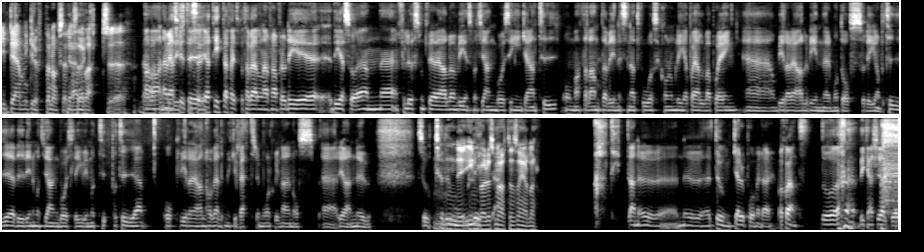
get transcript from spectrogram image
i den gruppen också. Det Exakt. hade varit, eh, det hade ja, varit nej, jag, skulle, jag tittar faktiskt på tabellerna framför och det är, det är så. En, en förlust mot Villarreal och en vinst mot Young Boys är ingen garanti. Om Atalanta vinner sina två så kommer de ligga på 11 poäng. Eh, om Villarreal vinner mot oss så ligger de på 10. Vi vinner mot Young Boys ligger vi mot, på 10. Och Villarreal har väldigt mycket bättre målskillnad än oss eh, redan nu. Så mm, det är inbördes möten som gäller. Ah, titta nu, nu dunkar du på mig där. Vad skönt. Då, det kanske hjälper.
